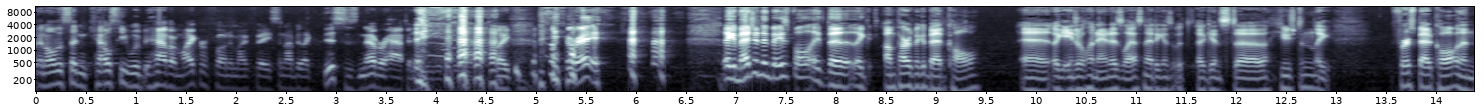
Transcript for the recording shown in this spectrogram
and all of a sudden Kelsey would have a microphone in my face, and I'd be like, "This has never happened to me before." like, right. like imagine in baseball, like the like umpires make a bad call, and like Angel Hernandez last night against against uh, Houston, like first bad call, and then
